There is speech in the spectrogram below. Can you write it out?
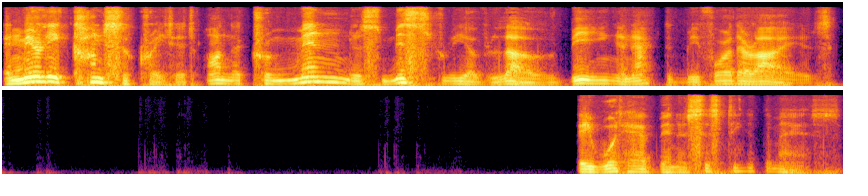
and merely consecrated on the tremendous mystery of love being enacted before their eyes, they would have been assisting at the Mass.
